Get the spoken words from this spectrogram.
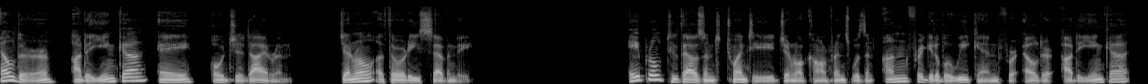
Elder Adeyinka A. Ojediran, General Authority 70. April 2020 General Conference was an unforgettable weekend for Elder Adeyinka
